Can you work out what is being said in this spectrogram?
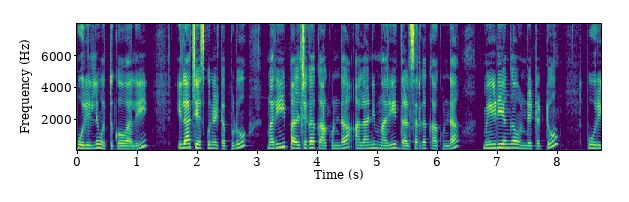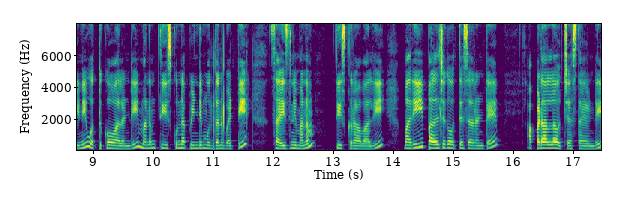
పూరీల్ని ఒత్తుకోవాలి. ఇలా చేసుకునేటప్పుడు మరీ పల్చగా కాకుండా అలానే మరీ దళసరిగా కాకుండా మీడియంగా ఉండేటట్టు పూరీని ఒత్తుకోవాలండి. మనం తీసుకున్న పిండి ముద్దను బట్టి సైజుని మనం తీసుకురావాలి. మరీ పల్చగా ఒత్తేసారంటే అప్పడాల్లా వచ్చేస్తాయండి.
